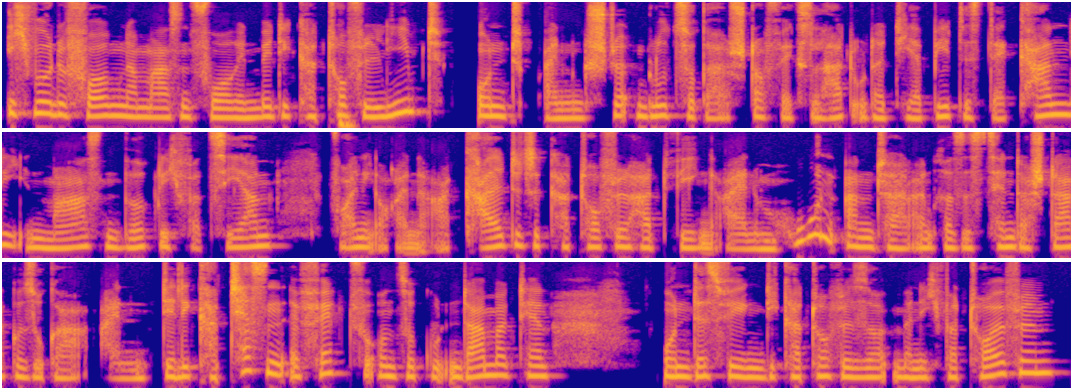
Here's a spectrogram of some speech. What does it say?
Ich würde folgendermaßen vorgehen. Wer die Kartoffel liebt, und einen gestörten Blutzuckerstoffwechsel hat oder Diabetes, der kann die in Maßen wirklich verzehren. Vor allen Dingen auch eine erkaltete Kartoffel hat wegen einem hohen Anteil an resistenter Stärke sogar einen Delikatesseneffekt für unsere guten Darmbakterien. Und deswegen die Kartoffel sollten wir nicht verteufeln.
